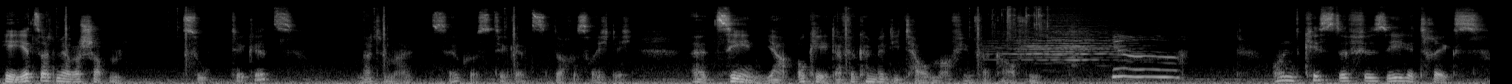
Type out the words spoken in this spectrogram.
Hier, jetzt sollten wir aber shoppen. Zugtickets. Warte mal. Zirkus-Tickets. Doch, ist richtig. Äh, 10. Ja, okay. Dafür können wir die Tauben auf jeden Fall kaufen. Ja. Und Kiste für Sägetricks.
